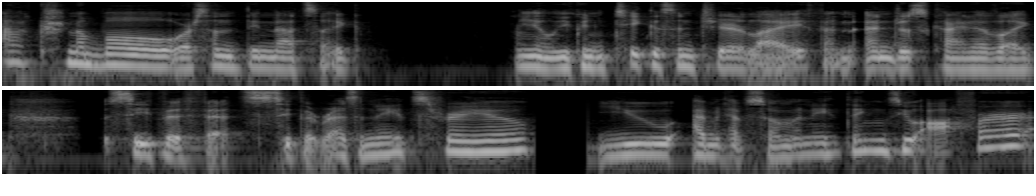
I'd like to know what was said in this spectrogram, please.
actionable or something that's like, you know, you can take this into your life and, and just kind of like see if it fits, see if it resonates for you you I mean have so many things you offer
